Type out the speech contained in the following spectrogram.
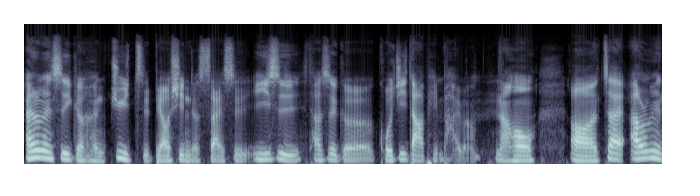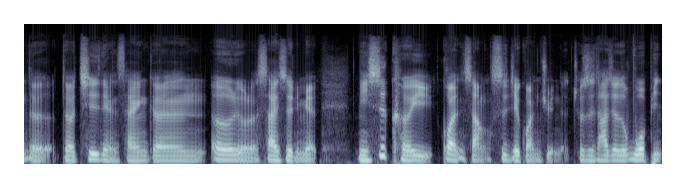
Ironman 是一个很具指标性的赛事，一是它是个国际大品牌嘛，然后呃，在 Ironman 的的七十点三跟二二六的赛事里面，你是可以冠上世界冠军的，就是它就是 World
